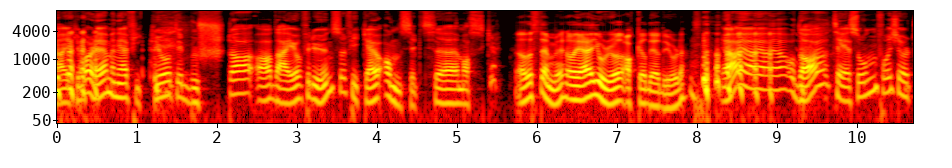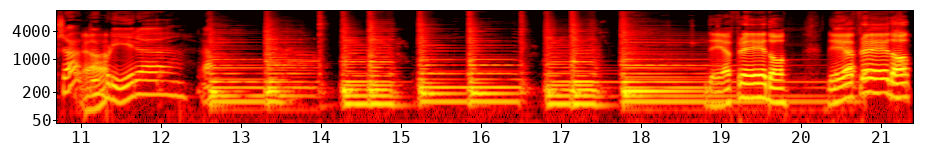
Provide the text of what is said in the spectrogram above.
Ja, ikke bare det, men jeg fikk jo til bursdag av deg og fruen, så fikk jeg jo ansiktsmaske. Ja, det stemmer. Og jeg gjorde jo akkurat det du gjorde. Ja, ja, ja, ja. Og da T-sonen får kjørt seg. Ja. Du blir uh, Ja. Det er fredag, det er fredag.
